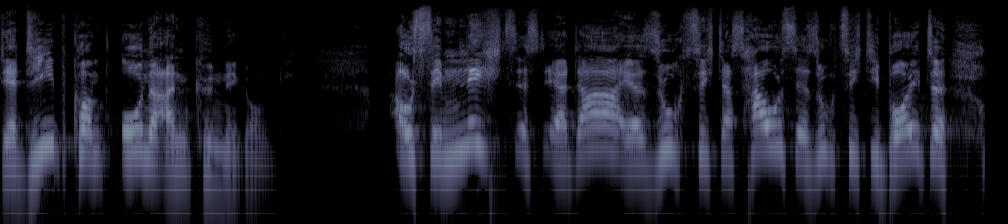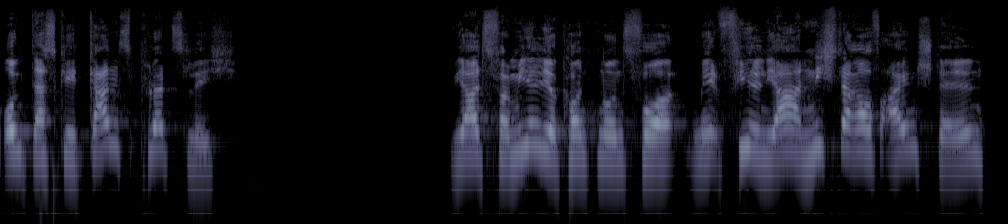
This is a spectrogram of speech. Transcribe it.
Der Dieb kommt ohne Ankündigung. Aus dem Nichts ist er da, er sucht sich das Haus, er sucht sich die Beute und das geht ganz plötzlich. Wir als Familie konnten uns vor vielen Jahren nicht darauf einstellen,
